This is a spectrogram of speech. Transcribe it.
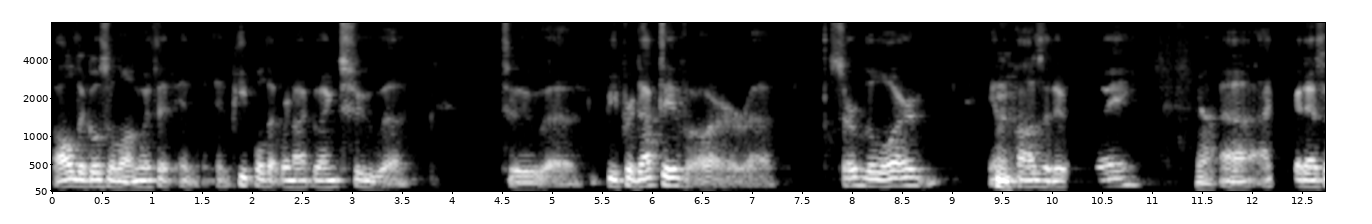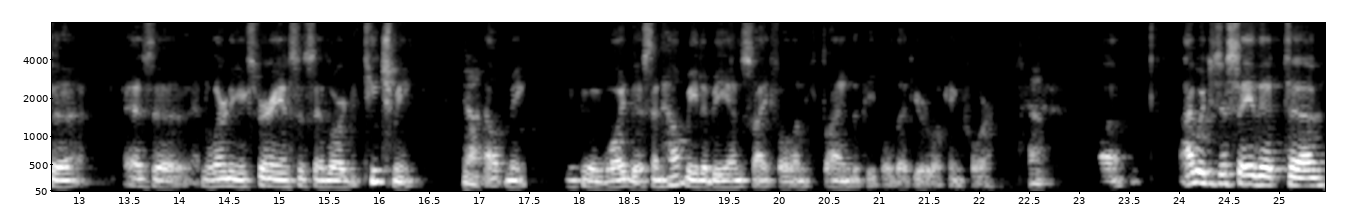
all that goes along with it in, in people that we're not going to uh, to uh, be productive or uh, serve the Lord in hmm. a positive way. Yeah, uh, I it as a as a learning experience and said, Lord, teach me, yeah. help me to avoid this and help me to be insightful and find the people that you're looking for. Yeah. Uh, I would just say that uh,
